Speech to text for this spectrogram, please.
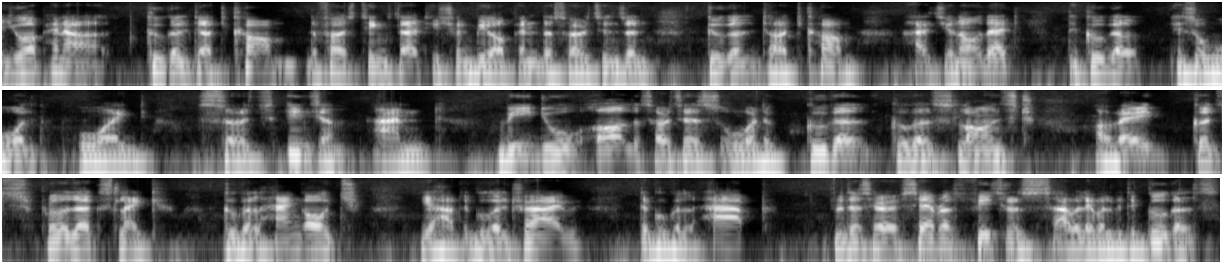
you open a google.com the first thing that you should be open the search engine google.com as you know that the Google is a worldwide search engine. And we do all the searches over the Google. Google's launched a very good products like Google Hangout, you have the Google Drive, the Google app, there are several features available with the Google's.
